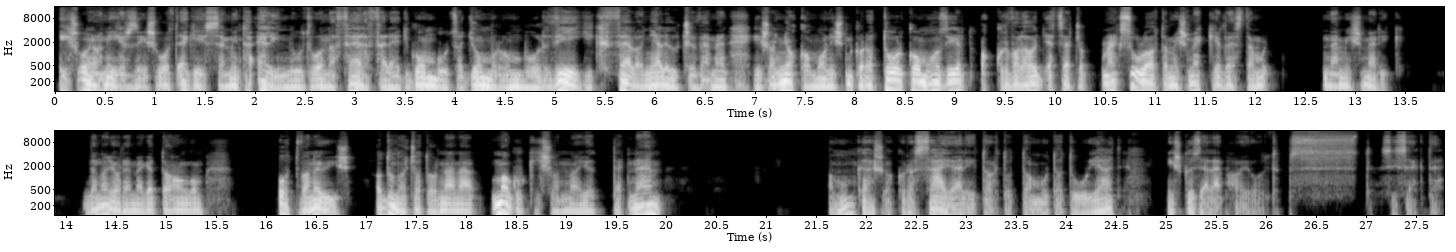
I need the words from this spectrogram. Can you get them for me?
és olyan érzés volt egészen, mintha elindult volna felfel egy gombóc a gyomromból, végig fel a nyelőcsövemen, és a nyakamon is, mikor a torkomhoz ért, akkor valahogy egyszer csak megszólaltam, és megkérdeztem, hogy nem ismerik. De nagyon remegett a hangom. Ott van ő is, a Duna csatornánál, maguk is onnan jöttek, nem? A munkás akkor a szája elé tartotta a mutatóját, és közelebb hajolt. Pszt, sziszegte.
